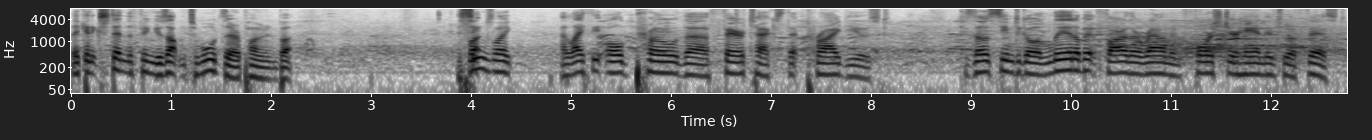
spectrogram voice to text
they can extend the fingers up and towards their opponent, but it But- seems like I like the old pro, the Fairtex that Pride used, because those seem to go a little bit farther around and forced your hand into a fist.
